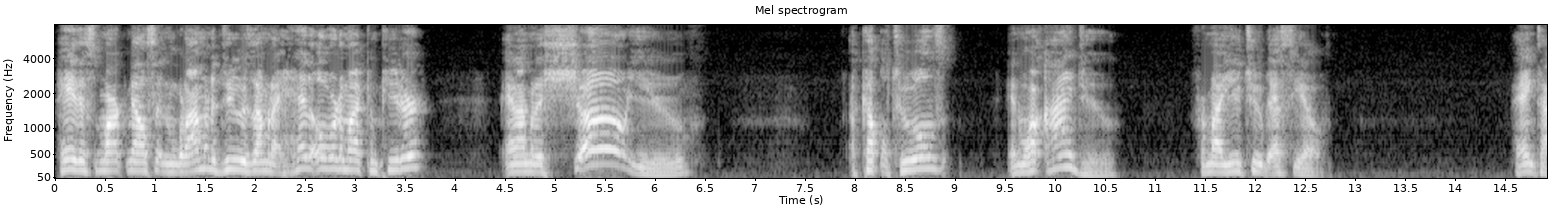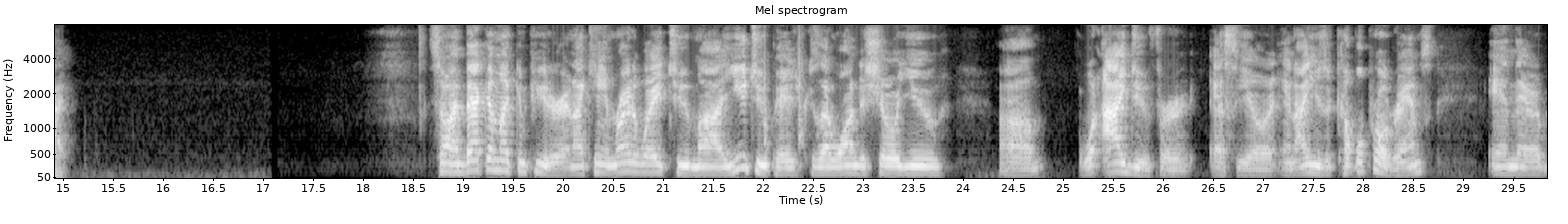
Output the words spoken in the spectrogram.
Hey, this is Mark Nelson, and what I'm going to do is I'm going to head over to my computer and I'm going to show you a couple tools and what I do for my YouTube SEO. Hang tight. So I'm back on my computer and I came right away to my YouTube page because I wanted to show you um, what I do for SEO. And I use a couple programs and there are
